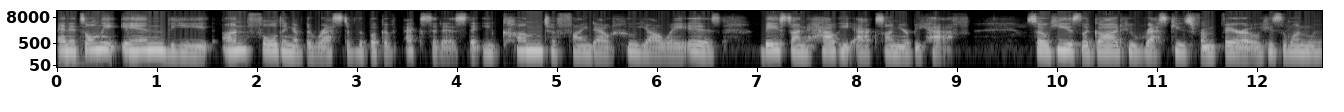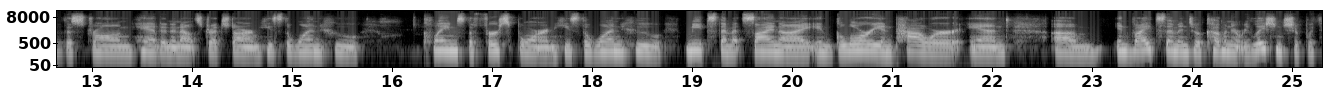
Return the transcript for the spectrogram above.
And it's only in the unfolding of the rest of the book of Exodus that you come to find out who Yahweh is based on how he acts on your behalf. So he is the God who rescues from Pharaoh. He's the one with a strong hand and an outstretched arm. He's the one who claims the firstborn. He's the one who meets them at Sinai in glory and power and um, invites them into a covenant relationship with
